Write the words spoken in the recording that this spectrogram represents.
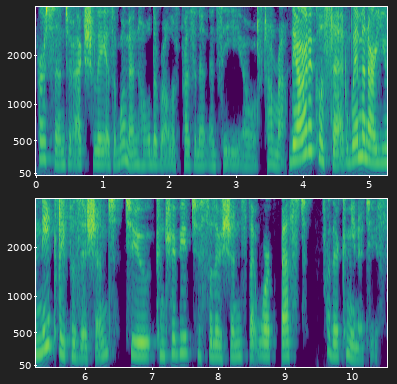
person to actually, as a woman, hold the role of president and CEO of Tomra. The article said women are uniquely positioned to contribute to solutions that work best for their communities.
